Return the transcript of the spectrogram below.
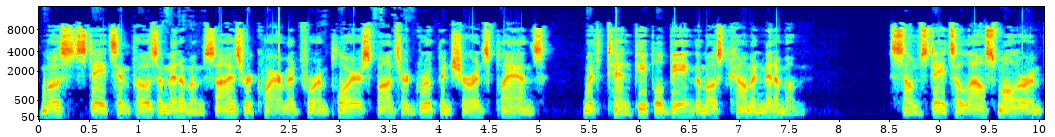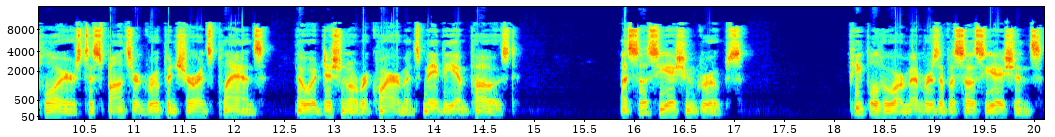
Most states impose a minimum size requirement for employer-sponsored group insurance plans, with 10 people being the most common minimum. Some states allow smaller employers to sponsor group insurance plans, though additional requirements may be imposed. Association groups People who are members of associations,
